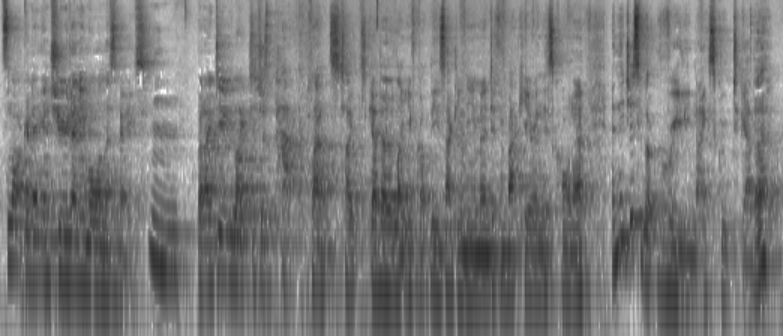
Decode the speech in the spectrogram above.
it's not going to intrude any more on the space. Hmm. But I do like to just pack plants tight together. Like you've got these Aglaonema Dieffenbachia in this corner, and they just look really nice grouped together.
